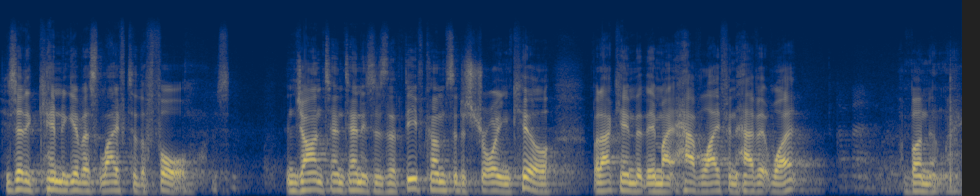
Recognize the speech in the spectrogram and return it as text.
He said he came to give us life to the full. In John 10:10, 10, 10, he says, The thief comes to destroy and kill, but I came that they might have life and have it what? Abundantly.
